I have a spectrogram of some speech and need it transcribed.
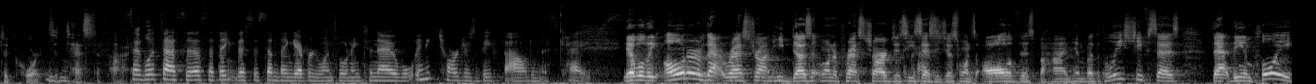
to court to mm -hmm. testify. So let's ask this. I think this is something everyone's wanting to know. Will any charges be filed in this case? Yeah, well, the owner of that restaurant, he doesn't want to press charges. Okay. He says he just wants all of this behind him. But the police chief says that the employee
